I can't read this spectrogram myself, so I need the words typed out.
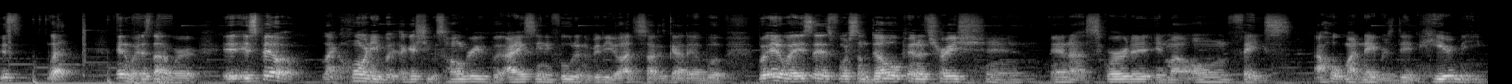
It's what? Anyway, that's not a word. It, spelled like horny, but I guess she was hungry. But I ain't seen any food in the video. I just saw this goddamn book. But anyway, it says for some double penetration, and I squirted in my own face. I hope my neighbors didn't hear me.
